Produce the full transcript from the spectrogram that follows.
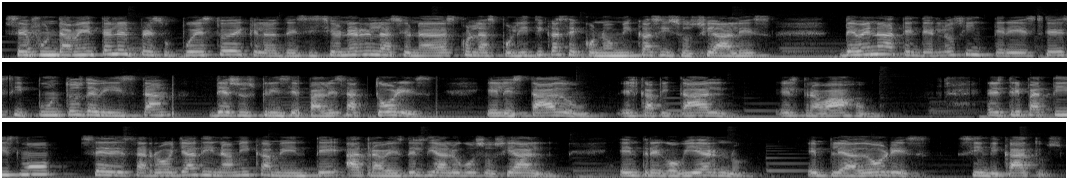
Se fundamenta en el presupuesto de que las decisiones relacionadas con las políticas económicas y sociales deben atender los intereses y puntos de vista de sus principales actores, el Estado, el capital, el trabajo. El tripatismo se desarrolla dinámicamente a través del diálogo social entre gobierno, empleadores, sindicatos.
